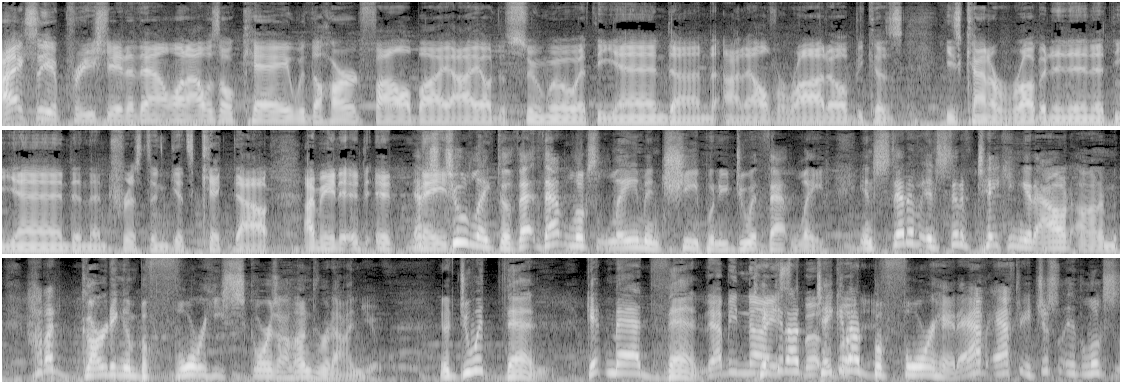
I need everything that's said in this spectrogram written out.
I actually appreciated that one. I was okay with the hard foul by Ayo Dosunmu at the end on, on Alvarado because he's kind of rubbing it in at the end, and then Tristan gets kicked out. I mean, it, it That's made too late though. That that looks lame and cheap when you do it that late. Instead of instead of taking it out on him, how about guarding him before he scores hundred on you? You know, do it then. Get mad then. That'd be Take nice, it out. but- take but- it out beforehand. Af- After it just it looks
